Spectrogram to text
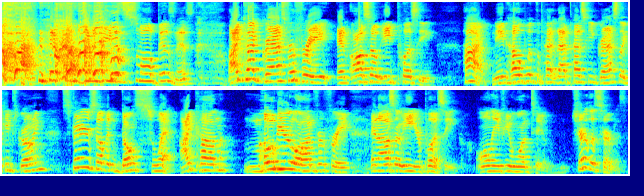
A small business. I cut grass for free and also eat pussy. Hi, need help with the pe- that pesky grass that keeps growing? Spare yourself and don't sweat. I come, mow your lawn for free, and also eat your pussy. Only if you want to. Shirtless service.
